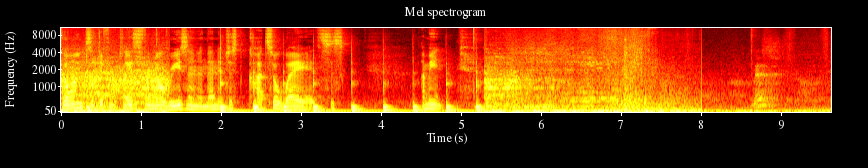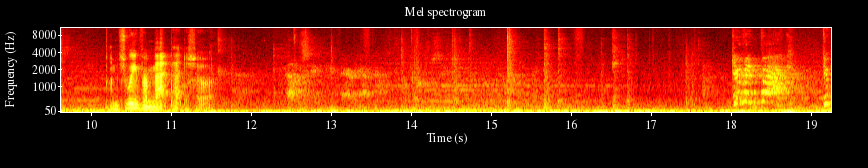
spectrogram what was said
going to different places for no reason and then it just cuts away. It's just. I mean. I'm just waiting for Matt Pat to show up. Give it back! Give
